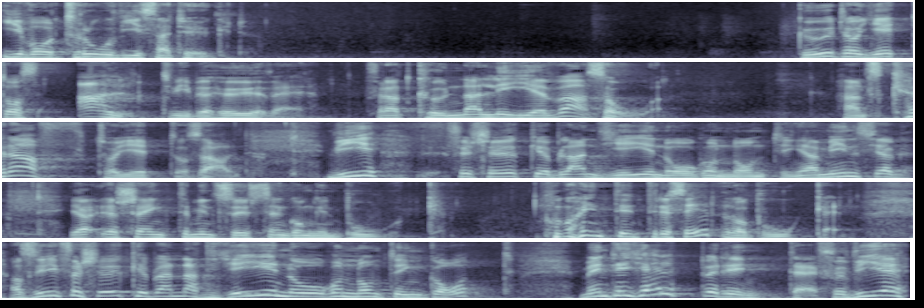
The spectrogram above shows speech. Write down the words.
i vår tro visa tygd. Gud har gett oss allt vi behöver för att kunna leva så. Hans kraft har gett oss allt. Vi försöker ibland ge någon någonting. Jag minns jag, jag, jag skänkte min syster en gång en bok. Hon var inte intresserad av boken. Alltså vi försöker ibland att ge någon någonting gott, men det hjälper inte, för vi är,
